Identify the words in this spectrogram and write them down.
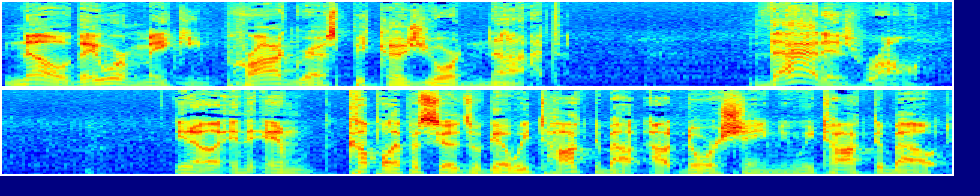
No, they were making progress because you're not. That is wrong. You know, in, and a couple episodes ago, we talked about outdoor shaming. We talked about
